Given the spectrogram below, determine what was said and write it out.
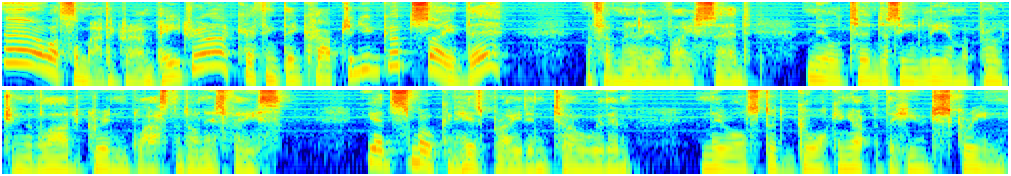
Oh, what's the matter, Grand Patriarch? I think they captured your good side there, a familiar voice said, and they all turned to see Liam approaching with a large grin plastered on his face. He had Smoke and his pride in tow with him, and they all stood gawking up at the huge screen.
